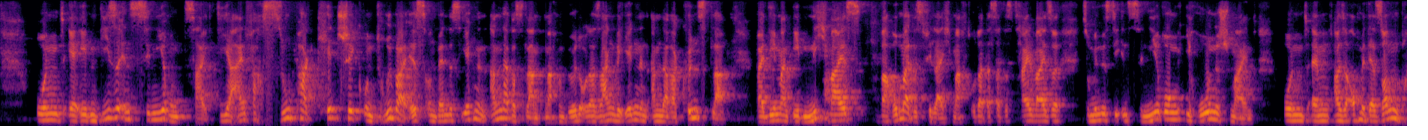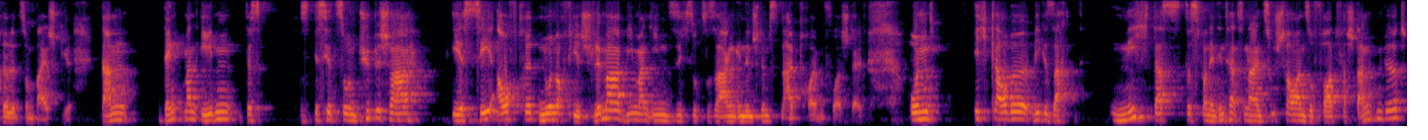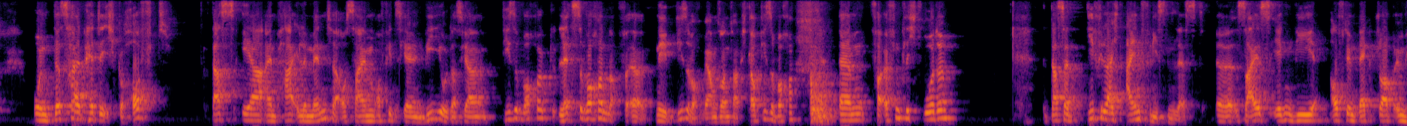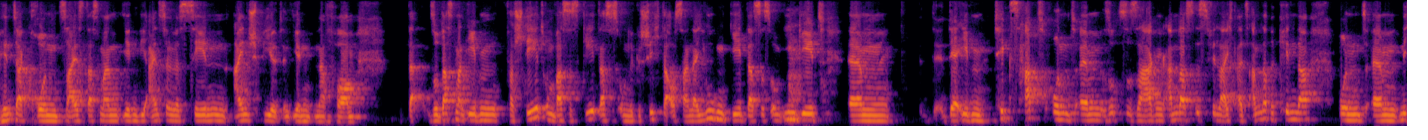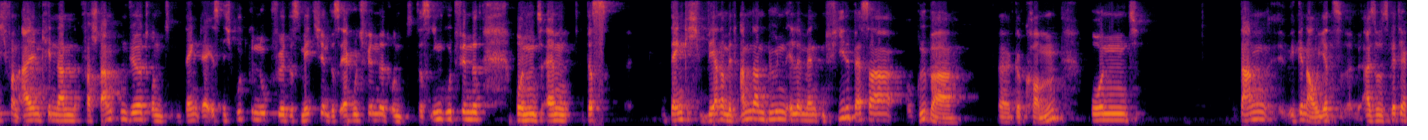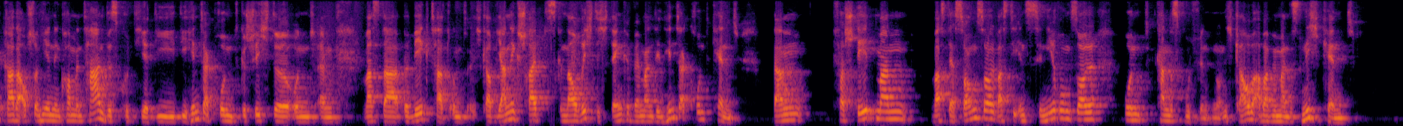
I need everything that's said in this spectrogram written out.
und er eben diese Inszenierung zeigt, die ja einfach super kitschig und drüber ist. Und wenn das irgendein anderes Land machen würde oder sagen wir irgendein anderer Künstler, bei dem man eben nicht weiß, warum er das vielleicht macht oder dass er das teilweise zumindest die Inszenierung ironisch meint. Und ähm, also auch mit der Sonnenbrille zum Beispiel, dann denkt man eben, das ist jetzt so ein typischer ESC-Auftritt nur noch viel schlimmer, wie man ihn sich sozusagen in den schlimmsten Albträumen vorstellt. Und ich glaube, wie gesagt, nicht, dass das von den internationalen Zuschauern sofort verstanden wird. Und deshalb hätte ich gehofft, dass er ein paar Elemente aus seinem offiziellen Video, das ja diese Woche, letzte Woche, äh, nee, diese Woche, wir haben Sonntag, ich glaube diese Woche, ähm, veröffentlicht wurde, dass er die vielleicht einfließen lässt, äh, sei es irgendwie auf dem Backdrop im Hintergrund, sei es, dass man irgendwie einzelne Szenen einspielt in irgendeiner Form, da, so dass man eben versteht, um was es geht, dass es um eine Geschichte aus seiner Jugend geht, dass es um ihn geht, ähm, der eben Ticks hat und ähm, sozusagen anders ist vielleicht als andere Kinder und ähm, nicht von allen Kindern verstanden wird und denkt, er ist nicht gut genug für das Mädchen, das er gut findet und das ihn gut findet. Und ähm, das, denke ich, wäre mit anderen Bühnenelementen viel besser rübergekommen. Äh, und dann, genau, jetzt, also es wird ja gerade auch schon hier in den Kommentaren diskutiert, die, die Hintergrundgeschichte und ähm, was da bewegt hat. Und ich glaube, Yannick schreibt es genau richtig. Ich denke, wenn man den Hintergrund kennt, dann versteht man, was der Song soll, was die Inszenierung soll und kann das gut finden. Und ich glaube aber, wenn man das nicht kennt,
